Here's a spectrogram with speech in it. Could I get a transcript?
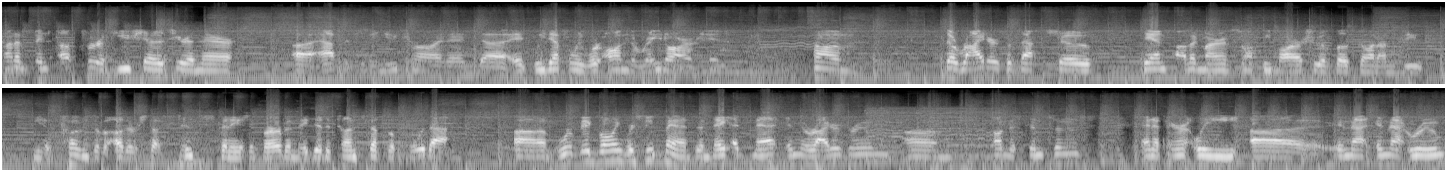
kind of been up for a few shows here and there uh, after Jimmy Neutron, and uh, it, we definitely were on the radar. And um, the writers of that show, Dan Povenmire and Swampy Marsh, who have both gone on to do, you know, tons of other stuff since Phineas and Ferb, and they did a ton of stuff before that. Um, we're big Bowling for Soup fans, and they had met in the writers' room um, on The Simpsons and apparently uh, in that in that room,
